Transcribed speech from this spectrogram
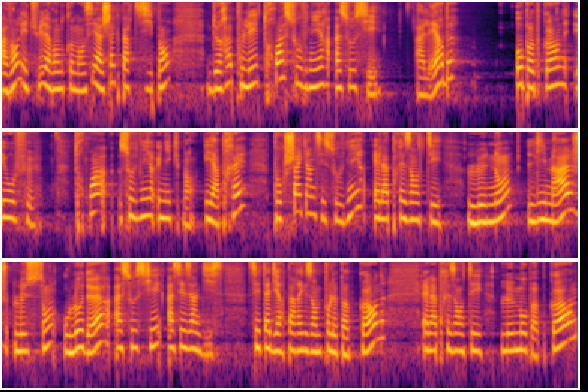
avant l'étude, avant de commencer, à chaque participant de rappeler trois souvenirs associés à l'herbe, au popcorn et au feu trois souvenirs uniquement. Et après, pour chacun de ces souvenirs, elle a présenté le nom, l'image, le son ou l'odeur associés à ces indices. C'est-à-dire, par exemple, pour le popcorn, elle a présenté le mot popcorn,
